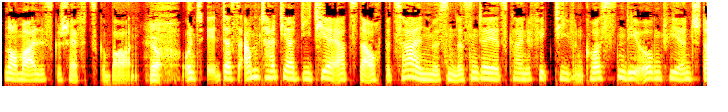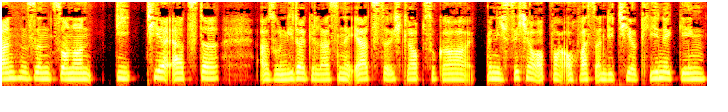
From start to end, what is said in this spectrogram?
normales Geschäftsgebaren. Ja. Und das Amt hat ja die Tierärzte auch bezahlen müssen. Das sind ja jetzt keine fiktiven Kosten, die irgendwie entstanden sind, sondern die Tierärzte, also niedergelassene Ärzte, ich glaube sogar, bin ich sicher, ob auch was an die Tierklinik ging.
